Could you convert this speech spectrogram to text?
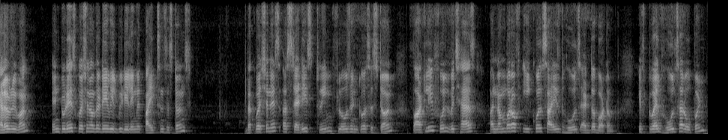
Hello everyone. In today's question of the day we'll be dealing with pipes and cisterns. The question is a steady stream flows into a cistern partly full which has a number of equal sized holes at the bottom. If 12 holes are opened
